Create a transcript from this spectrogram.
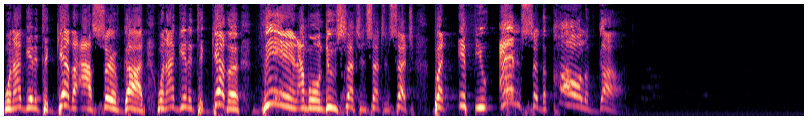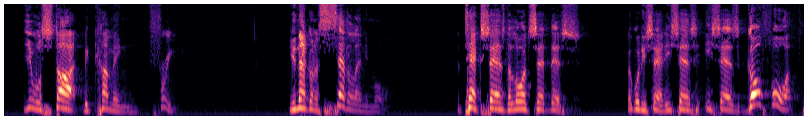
When I get it together, I'll serve God. When I get it together, then I'm going to do such and such and such. But if you answer the call of God, you will start becoming free. You're not going to settle anymore. The text says the Lord said this. Look what he said. He says, he says, go forth.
